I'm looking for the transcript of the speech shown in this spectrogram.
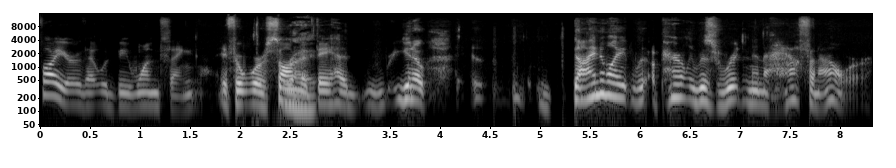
fire, that would be one thing. If it were a song Right. that they had, you know, Dynamite apparently was written in a half an hour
